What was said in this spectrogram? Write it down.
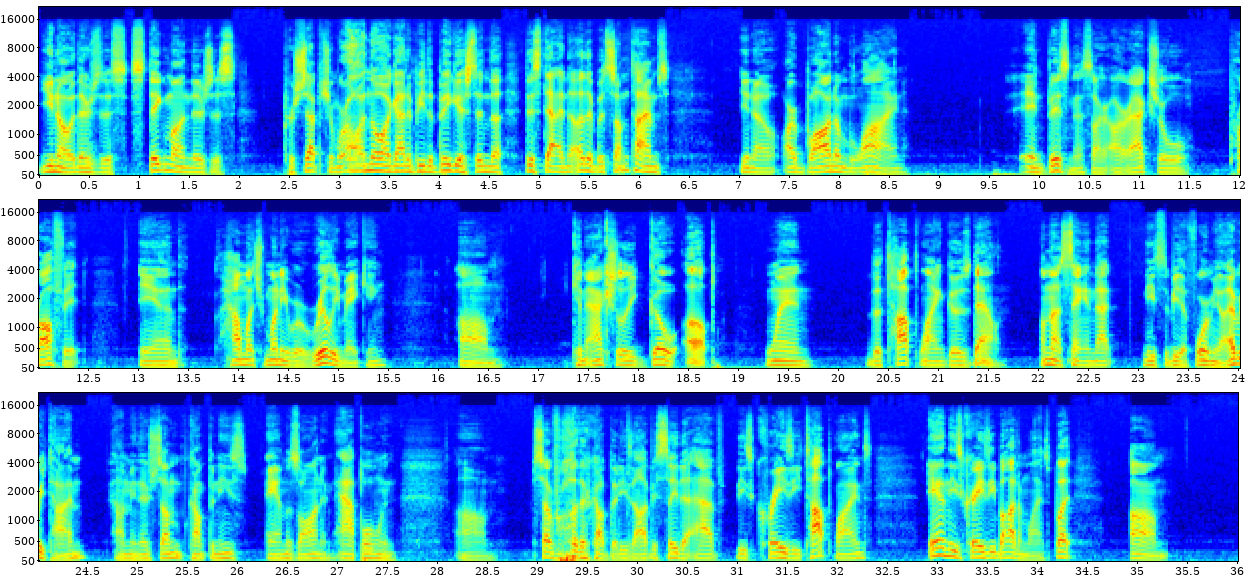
you know, there's this stigma and there's this perception where, oh no, I got to be the biggest and the this, that, and the other. But sometimes, you know, our bottom line in business, our, our actual profit and how much money we're really making, um, can actually go up when the top line goes down. I'm not saying that needs to be the formula every time. I mean, there's some companies, Amazon and Apple and um, several other companies, obviously, that have these crazy top lines and these crazy bottom lines. But, um,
